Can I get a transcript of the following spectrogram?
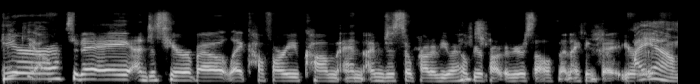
here you. today and just hear about like how far you've come. And I'm just so proud of you. I hope Thank you're you. proud of yourself. And I think that you're I am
